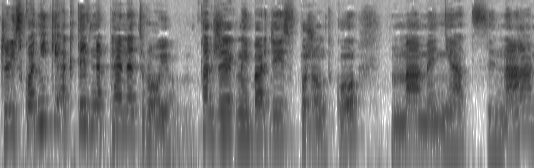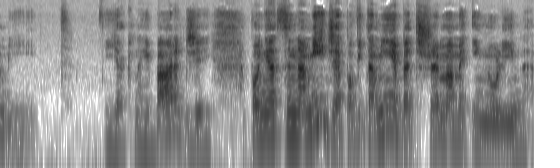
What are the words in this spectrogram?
czyli składniki aktywne penetrują. Także jak najbardziej jest w porządku. Mamy niacynamid. Jak najbardziej. Po niacynamidzie, po witaminie B3 mamy inulinę,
